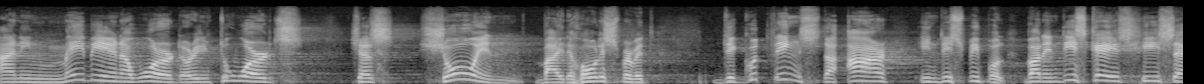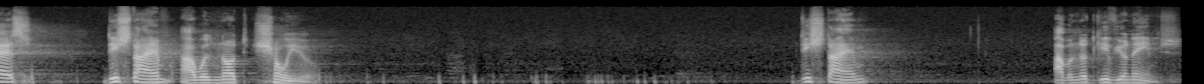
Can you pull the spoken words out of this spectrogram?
and in maybe in a word or in two words, just showing by the Holy Spirit the good things that are in these people. But in this case, he says, This time I will not show you. This time I will not give you names.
